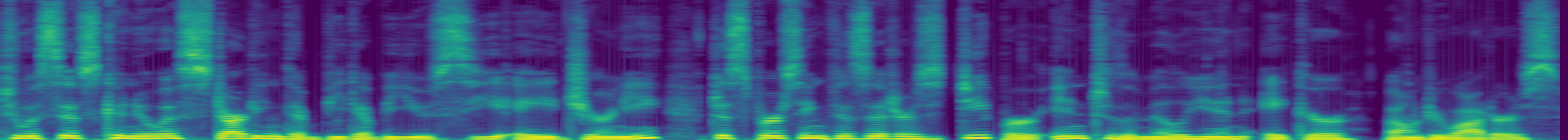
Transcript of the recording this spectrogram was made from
to assist canoeists starting their BWCA journey, dispersing visitors deeper into the million acre boundary waters.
